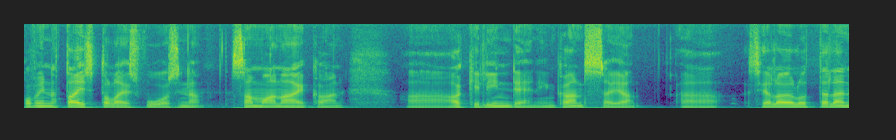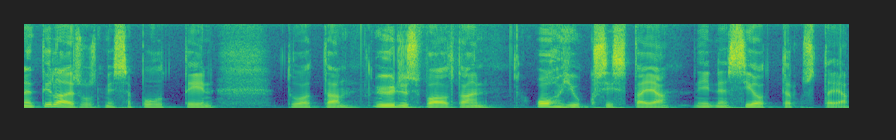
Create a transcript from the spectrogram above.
kovina taistolaisvuosina samaan aikaan äh, Aki Lindeenin kanssa. Ja äh, siellä on ollut tällainen tilaisuus, missä puhuttiin tuota, Yhdysvaltain ohjuksista ja niiden sijoittelusta. Ja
